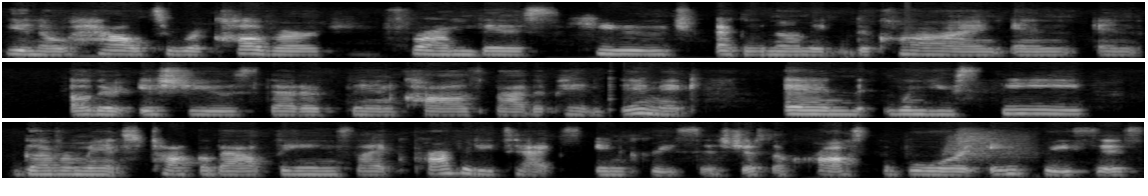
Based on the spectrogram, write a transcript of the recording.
you know how to recover from this huge economic decline and and other issues that have been caused by the pandemic. And when you see governments talk about things like property tax increases just across the board increases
